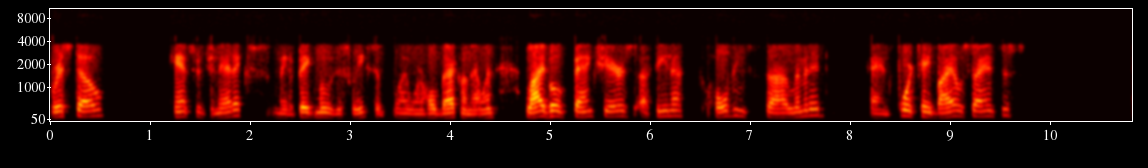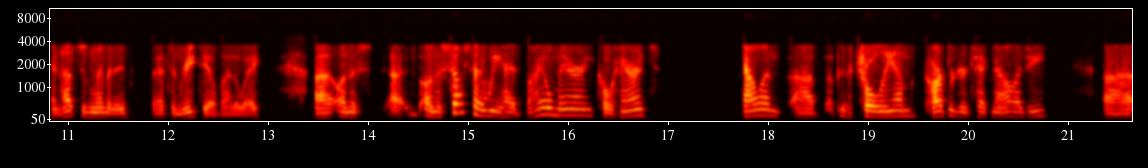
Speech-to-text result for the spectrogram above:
Bristow, Cancer Genetics made a big move this week, so I want to hold back on that one. Live Oak Bancshares, Athena Holdings uh, Limited, and Forte Biosciences, and Hudson Limited. That's in retail, by the way. Uh, on the uh, on the sell side, we had BioMarin, Coherent, Callon uh, Petroleum, Carpenter Technology, uh,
